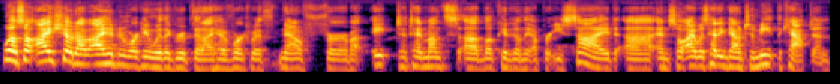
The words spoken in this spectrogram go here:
Well, so I showed up. I had been working with a group that I have worked with now for about eight to ten months, uh, located on the Upper East Side, uh, and so I was heading down to meet the captain.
